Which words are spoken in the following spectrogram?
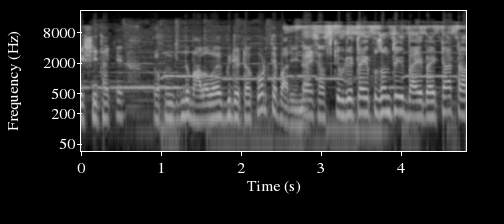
বেশি থাকে, তখন কিন্তু ভালোভাবে ভিডিওটা করতে পারি না। আজকে ভিডিওটা এই পর্যন্তই বাই বাই টাটা।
